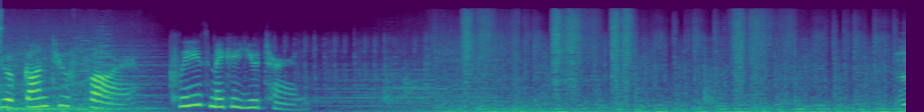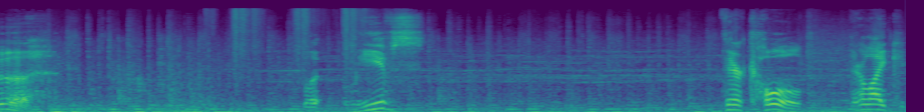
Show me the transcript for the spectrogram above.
You have gone too far. Please make a U turn. Ugh. Le- leaves? They're cold. They're like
